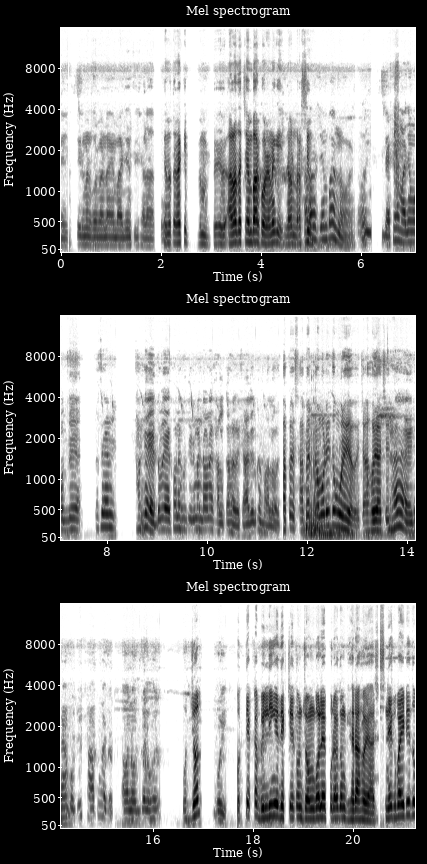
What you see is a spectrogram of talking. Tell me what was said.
নেই ট্রিটমেন্ট করবে না এমার্জেন্সি ছাড়া। কেন তারা কি আলাদা চেম্বার করে নাকি? নার্সিং চেম্বার নয় ওই দেখে মাঝে মধ্যে পেশেন্ট থাকে তবে এখন একটু ট্রিটমেন্টটা অনেক হালকা হয়ে গেছে আগে খুব ভালো হতো। সাপের সাপের কামড়েই তো মরে যাবে যা হয়ে আছে। হ্যাঁ এখানে প্রচুর সাপও আছে আমার উজ্জ্বল হই উজ্জ্বল? বই প্রত্যেকটা বিল্ডিং এ দেখছি এরকম জঙ্গলে পুরো একদম ঘেরা হয়ে আছে। স্নেক বাইটই তো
